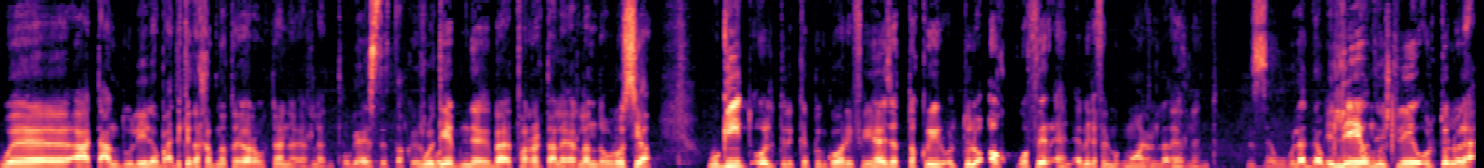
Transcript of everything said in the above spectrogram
وقعدت عنده ليلة وبعد كده خدنا طيارة وطلعنا إيرلندا. وجهزت التقرير. وجبنا بقى اتفرجت على إيرلندا وروسيا. وجيت قلت للكابتن جوهري في هذا التقرير قلت له أقوى فرقة هنقابلها في المجموعة دي. إيرلندا. إزاي؟ وهولندا ليه؟ ومش ليه؟ قلت له لا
